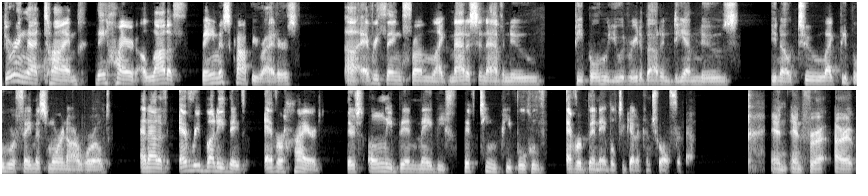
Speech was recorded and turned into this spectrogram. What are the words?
during that time, they hired a lot of famous copywriters, uh, everything from like Madison Avenue people who you would read about in DM News, you know, to like people who are famous more in our world. And out of everybody they've ever hired, there's only been maybe 15 people who've ever been able to get a control for them. And and for our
